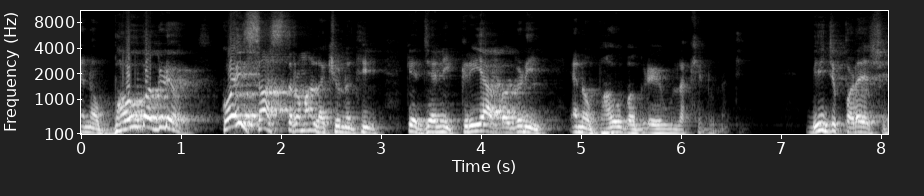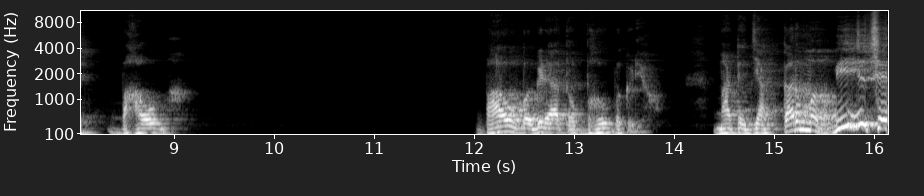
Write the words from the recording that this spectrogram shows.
એનો ભાવ બગડ્યો. કોઈ શાસ્ત્રમાં લખ્યું નથી કે જેની ક્રિયા બગડી, એનો ભાવ બગડ્યો એવું લખેલું નથી. બીજ પડે છે ભાવમાં. ભાવ બગડ્યા તો ભાવ બગડ્યો. માટે જ્યાં કર્મ બીજ છે,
